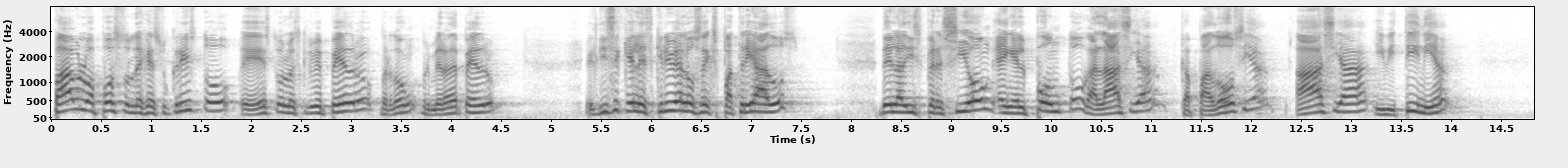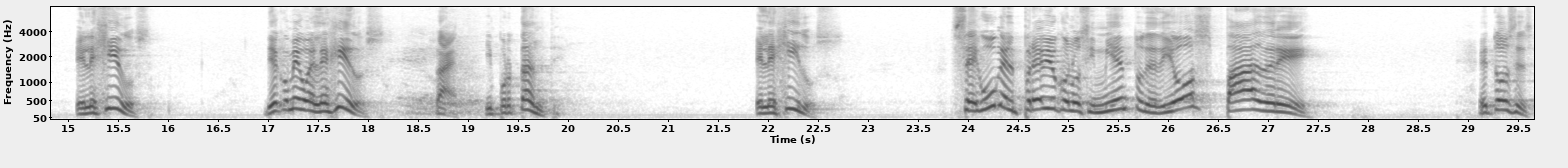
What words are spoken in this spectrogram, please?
Pablo, apóstol de Jesucristo, eh, esto lo escribe Pedro, perdón, primera de Pedro. Él dice que él escribe a los expatriados de la dispersión en el Ponto, Galacia, Capadocia, Asia y Bitinia, elegidos. Diga conmigo, elegidos. importante elegidos, según el previo conocimiento de Dios Padre. Entonces,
